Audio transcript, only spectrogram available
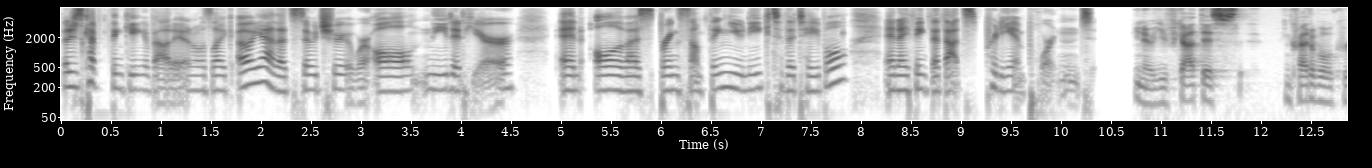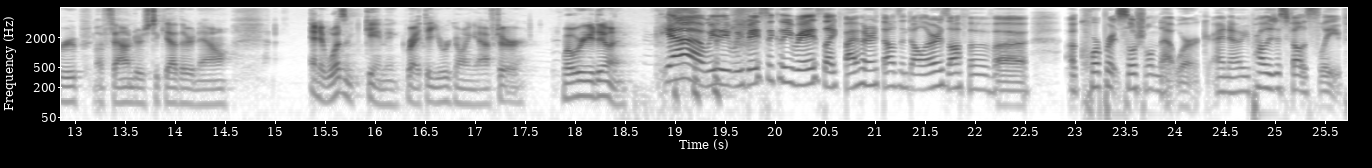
but I just kept thinking about it and I was like, oh, yeah, that's so true. We're all needed here and all of us bring something unique to the table. And I think that that's pretty important. You know, you've got this incredible group of founders together now, and it wasn't gaming, right, that you were going after. What were you doing? yeah, we, we basically raised like $500,000 off of a, a corporate social network. I know you probably just fell asleep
